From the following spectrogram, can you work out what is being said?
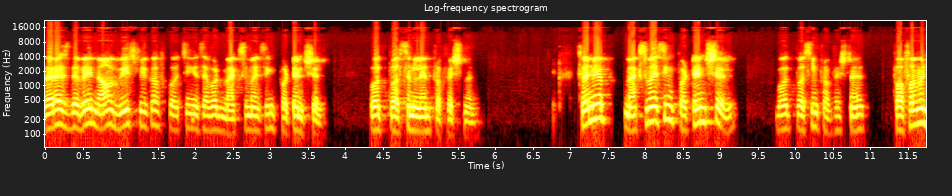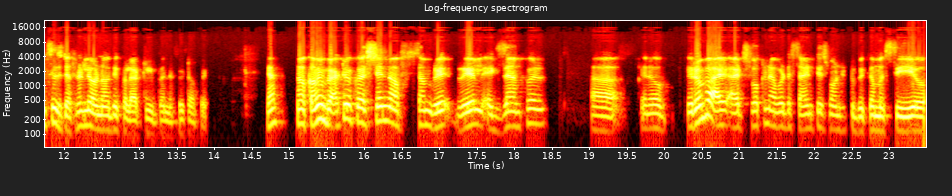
Whereas the way now we speak of coaching is about maximizing potential both personal and professional. So when we are maximizing potential both personal and professional performance is definitely one of the collateral benefit of it. Yeah? Now coming back to a question of some re- real example uh, you know you remember I, I had spoken about a scientist wanted to become a ceo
